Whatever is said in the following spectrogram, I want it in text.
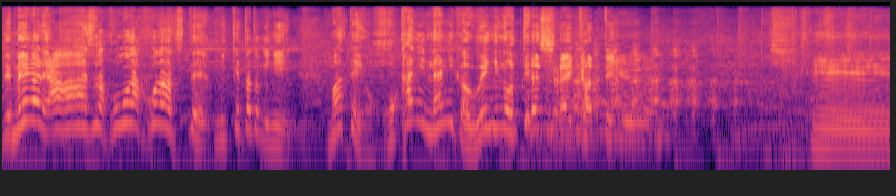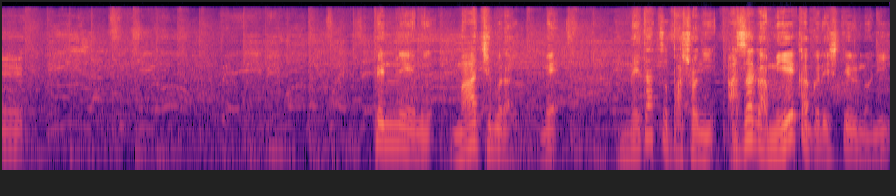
で、メガネ、ああ、そうだ、ここだ、ここだっつって見っけたときに、待てよ、他に何か上に乗ってやしないかっていう。えー、ペンネーム、マーチブラウン、目。目立つ場所にあざが見え隠れしてるのに、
